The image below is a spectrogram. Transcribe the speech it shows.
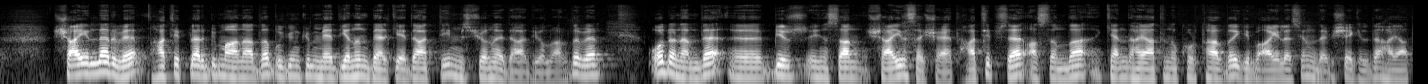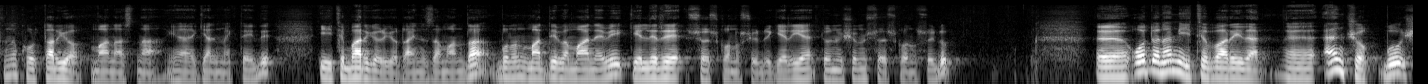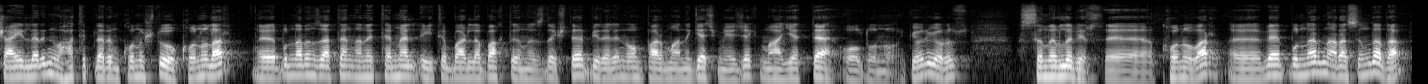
Şairler ve hatipler bir manada bugünkü medyanın belki eda ettiği misyonu eda ediyorlardı ve o dönemde e, bir insan şairse şayet, hatipse aslında kendi hayatını kurtardığı gibi ailesinin de bir şekilde hayatını kurtarıyor manasına e, gelmekteydi. İtibar görüyordu aynı zamanda. Bunun maddi ve manevi geliri söz konusuydu. Geriye dönüşümü söz konusuydu. Ee, o dönem itibariyle e, en çok bu şairlerin ve hatiplerin konuştuğu konular e, bunların zaten hani temel itibariyle baktığınızda işte bir elin on parmağını geçmeyecek mahiyette olduğunu görüyoruz. Sınırlı bir e, konu var ve bunların arasında da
